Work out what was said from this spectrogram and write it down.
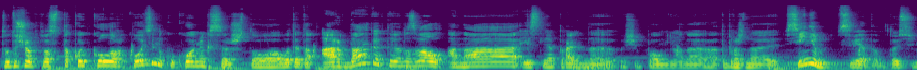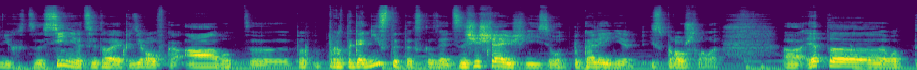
Тут еще просто такой колор кодинг у комикса, что вот эта Орда, как ты ее назвал, она, если я правильно вообще помню, она отображена синим цветом, то есть у них синяя цветовая кодировка, а вот э, протагонисты, так сказать, защищающиеся вот поколения из прошлого, э, это вот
